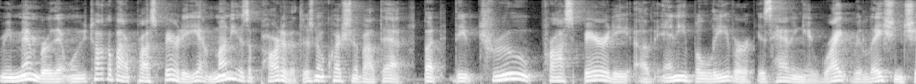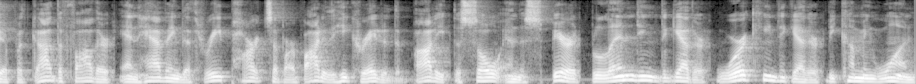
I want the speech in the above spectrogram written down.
remember that when we talk about prosperity, yeah, money is a part of it. There's no question about that. But the true prosperity of any believer is having a right relationship with God the Father and having the three parts of our body that He created the body, the soul, and the spirit blending together, working together, becoming one,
